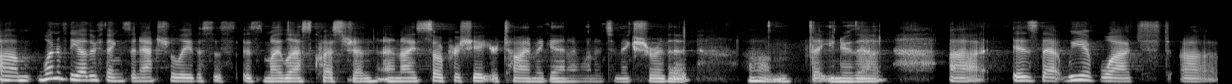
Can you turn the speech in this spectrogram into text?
Um, one of the other things, and actually this is, is my last question, and I so appreciate your time again. I wanted to make sure that um, that you knew that. Uh, is that we have watched uh,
